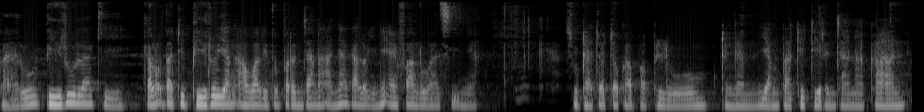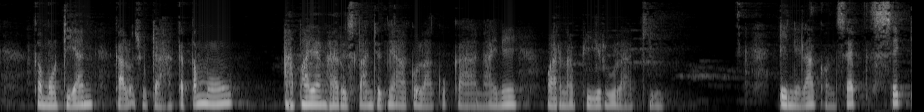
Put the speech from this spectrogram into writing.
baru biru lagi. Kalau tadi biru yang awal itu perencanaannya, kalau ini evaluasinya. Sudah cocok apa belum dengan yang tadi direncanakan. Kemudian kalau sudah ketemu, apa yang harus selanjutnya aku lakukan? Nah ini warna biru lagi. Inilah konsep sick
